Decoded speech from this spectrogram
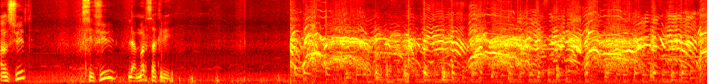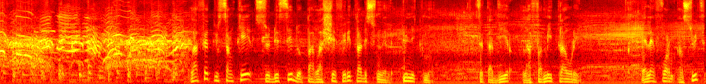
ensuite, ce fut la mare sacrée. La fête du Sanké se décide par la chefferie traditionnelle uniquement, c'est-à-dire la famille Traoré. Elle informe ensuite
